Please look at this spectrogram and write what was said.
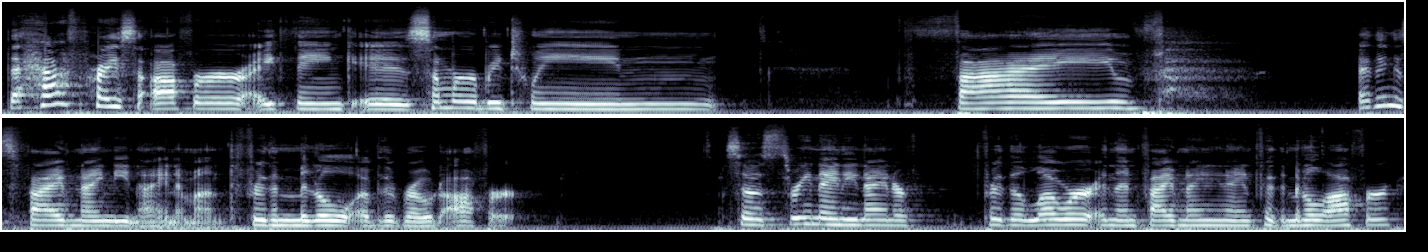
the half price offer I think is somewhere between five I think it's five ninety nine a month for the middle of the road offer. So it's three ninety nine for the lower and then five ninety nine for the middle offer.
